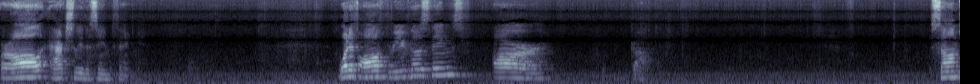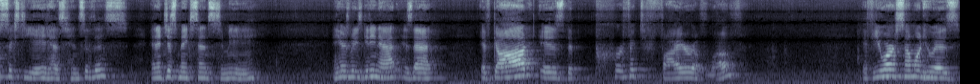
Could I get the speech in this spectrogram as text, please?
are all actually the same thing? What if all three of those things are God? Psalm 68 has hints of this, and it just makes sense to me. And here's what he's getting at is that if God is the perfect fire of love, if you are someone who has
